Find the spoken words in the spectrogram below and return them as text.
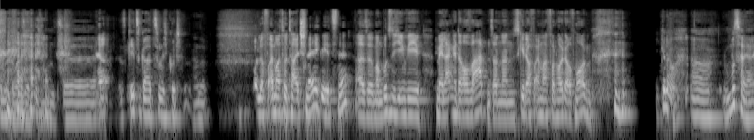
und äh, ja. es geht sogar ziemlich gut. Also. Und auf einmal total schnell geht's, ne? Also man muss nicht irgendwie mehr lange darauf warten, sondern es geht auf einmal von heute auf morgen. Genau, äh, muss ja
